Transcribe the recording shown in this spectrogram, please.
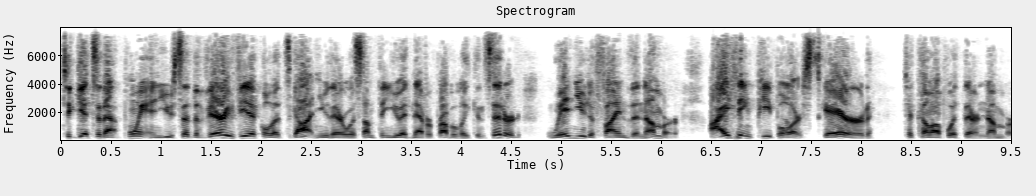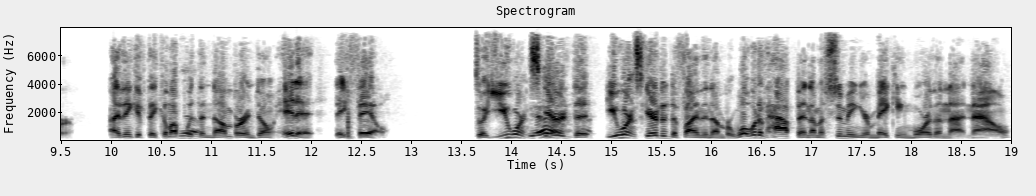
to get to that point. And you said the very vehicle that's gotten you there was something you had never probably considered when you defined the number. I think people are scared to come up with their number. I think if they come up yeah. with the number and don't hit it, they fail. So you weren't yeah. scared that you weren't scared to define the number. What would have happened? I'm assuming you're making more than that now.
